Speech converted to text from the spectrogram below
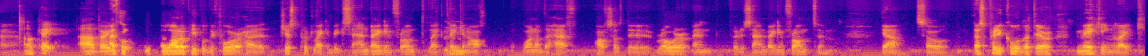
Uh, okay. Ah, very. I cool. think a lot of people before had just put like a big sandbag in front, like mm-hmm. taken off one of the half halves of the rower and put a sandbag in front, and yeah, so that's pretty cool that they're making like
